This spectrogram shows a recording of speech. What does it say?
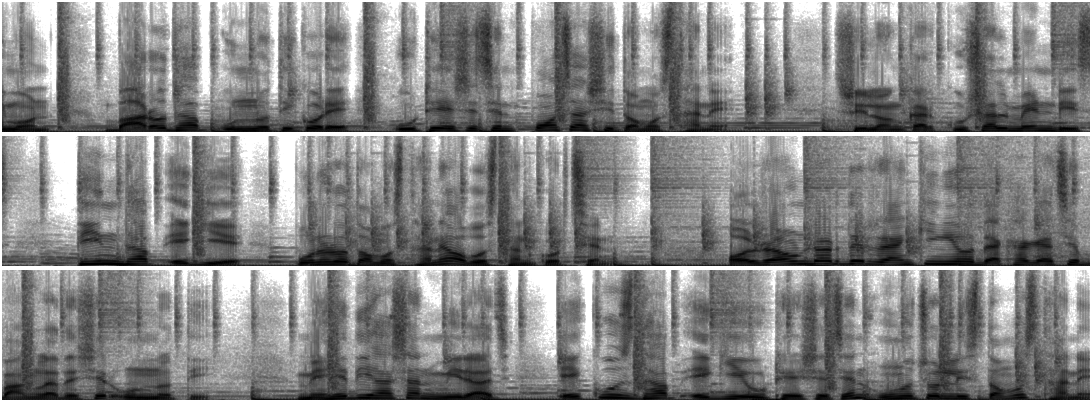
ইমন বারো ধাপ উন্নতি করে উঠে এসেছেন পঁচাশিতম স্থানে। শ্রীলঙ্কার কুশাল মেন্ডিস তিন ধাপ এগিয়ে পনেরোতম স্থানে অবস্থান করছেন। অলরাউন্ডারদের র্যাঙ্কিংয়েও দেখা গেছে বাংলাদেশের উন্নতি। মেহেদি হাসান মিরাজ একুশ ধাপ এগিয়ে উঠে এসেছেন উনচল্লিশতম স্থানে।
